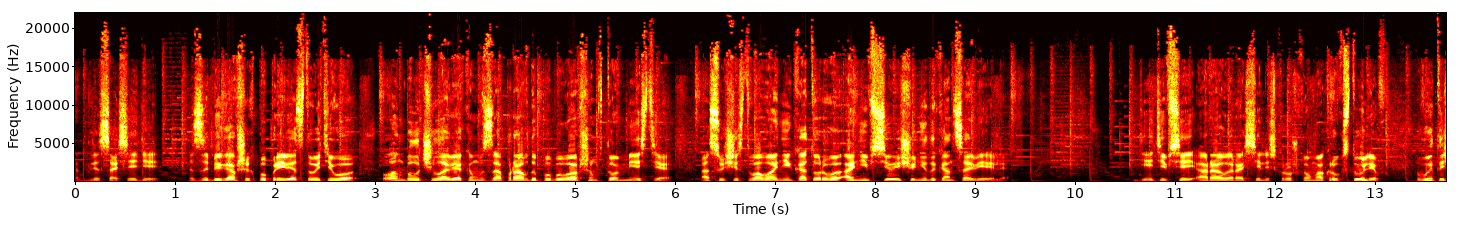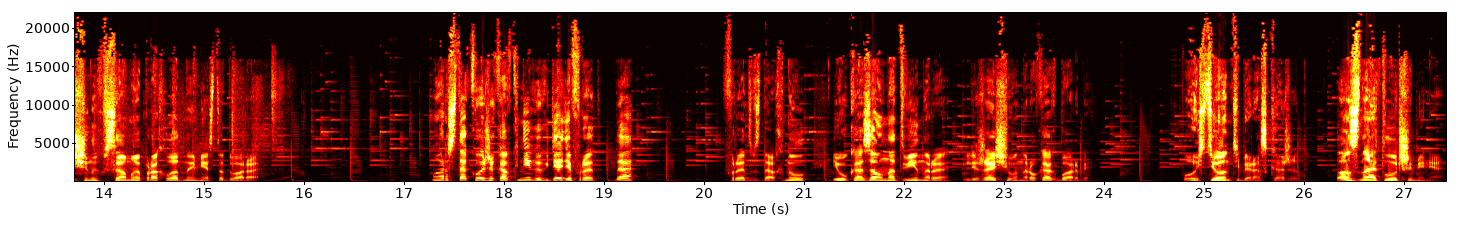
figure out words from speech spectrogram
Для соседей, забегавших поприветствовать его, он был человеком взаправду побывавшим в том месте, о существовании которого они все еще не до конца верили. Дети всей оравы расселись кружком вокруг стульев, вытащенных в самое прохладное место двора. «Марс такой же, как в книгах, дядя Фред, да?» Фред вздохнул и указал на Твиннера, лежащего на руках Барби. «Пусть он тебе расскажет. Он знает лучше меня».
